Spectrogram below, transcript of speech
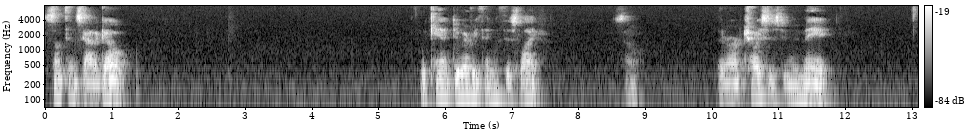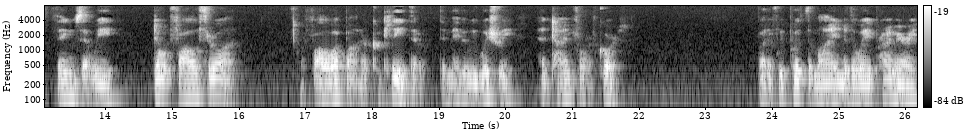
Something's gotta go. We can't do everything with this life. So, there are choices to be made. Things that we don't follow through on, or follow up on, or complete that, that maybe we wish we had time for, of course. But if we put the mind of the way primary,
